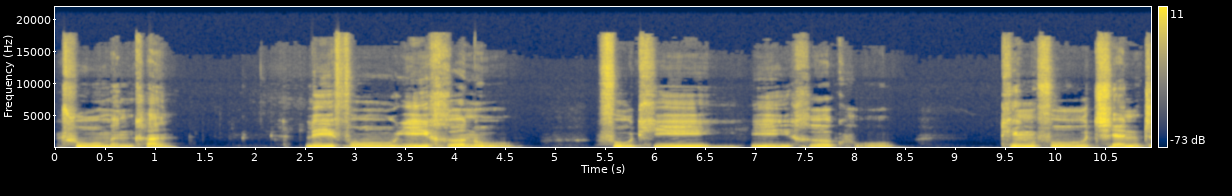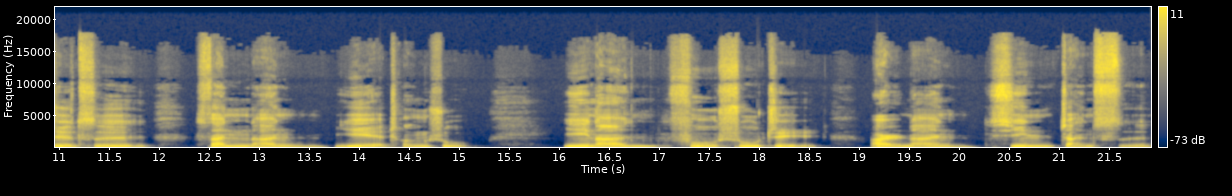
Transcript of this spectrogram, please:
出门看。吏夫亦何怒？妇啼亦何苦？听妇前致词，三男夜成数。一男复书至，二男新战死。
